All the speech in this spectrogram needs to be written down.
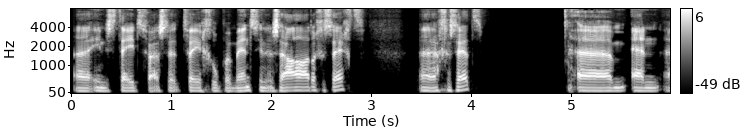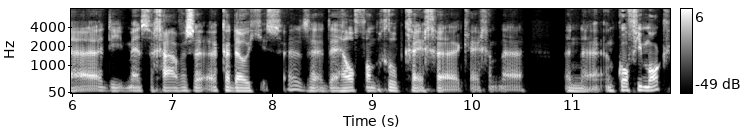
uh, in de States waar ze twee groepen mensen in een zaal hadden gezegd, uh, gezet. Um, en uh, die mensen gaven ze cadeautjes. De, de, helft van de groep kreeg, kreeg een, een, een koffiemok.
